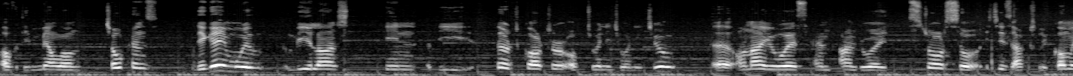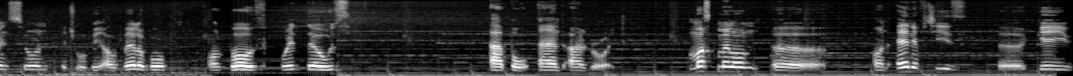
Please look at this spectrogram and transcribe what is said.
of the Melon tokens. The game will be launched in the third quarter of 2022 uh, on iOS and Android stores so it is actually coming soon. It will be available on both Windows Apple and Android. Muskmelon uh, on NFTs uh, gave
